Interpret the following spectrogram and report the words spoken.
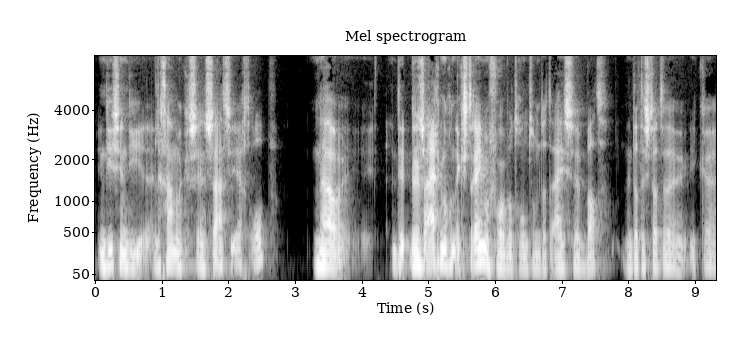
in die zin die lichamelijke sensatie echt op. Nou, er is eigenlijk nog een extremer voorbeeld rondom dat ijsbad. En dat is dat uh, ik uh,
